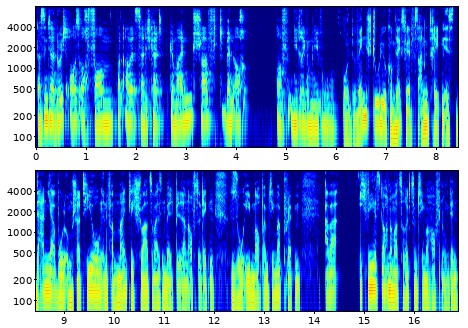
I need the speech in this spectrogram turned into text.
Das sind ja durchaus auch Formen von Arbeitsteiligkeit, Gemeinschaft, wenn auch auf niedrigem Niveau. Und wenn Studio Komplex für etwas angetreten ist, dann ja wohl um Schattierungen in vermeintlich schwarz-weißen Weltbildern aufzudecken. So eben auch beim Thema Preppen. Aber ich will jetzt doch nochmal zurück zum Thema Hoffnung, denn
